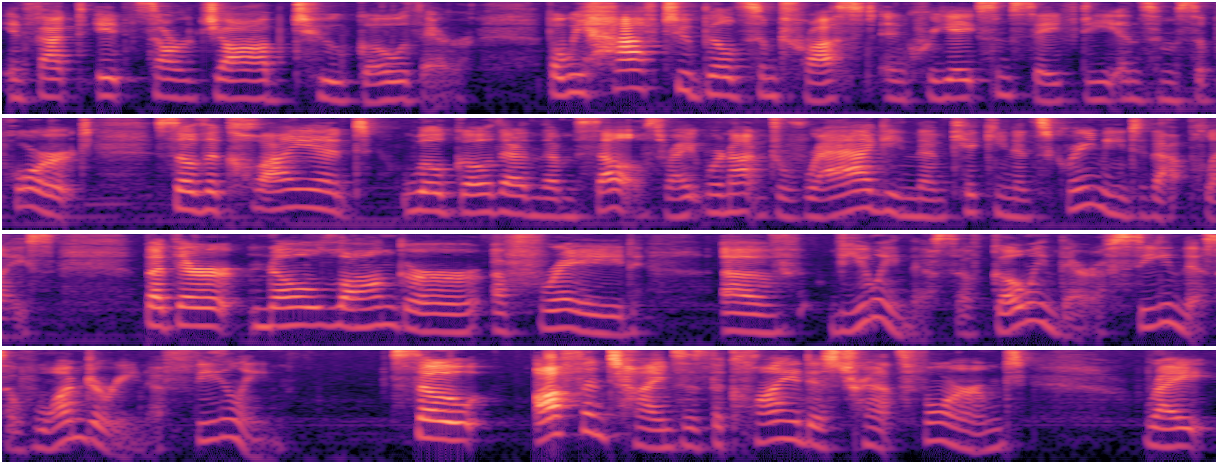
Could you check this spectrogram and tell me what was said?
In fact, it's our job to go there. But we have to build some trust and create some safety and some support so the client will go there themselves, right? We're not dragging them kicking and screaming to that place, but they're no longer afraid of viewing this, of going there, of seeing this, of wondering, of feeling. So, oftentimes, as the client is transformed, right,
